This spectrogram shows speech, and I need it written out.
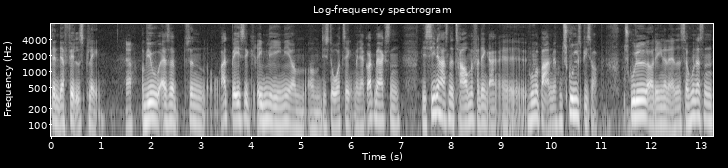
den der fælles plan. Ja. Og vi er jo altså sådan ret basic, rimelig enige om, om de store ting, men jeg kan godt mærke sådan, fordi Signe har sådan et traume fra dengang, øh, hun var barn med, hun skulle spise op. Hun skulle, og det ene og det andet. Så hun er sådan,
